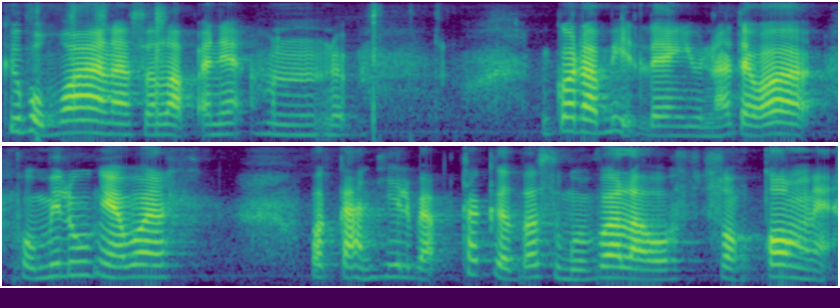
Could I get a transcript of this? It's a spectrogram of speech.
คือผมว่านะสำหรับอันเนี้ยมันแบบมันก็ดาเมจแรงอยู่นะ แต่ว่าผมไม่รู้ไงว่า ว่าการที่แบบถ้าเกิดว่าสมมุติว่าเราส่องกล้องเนี่ย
